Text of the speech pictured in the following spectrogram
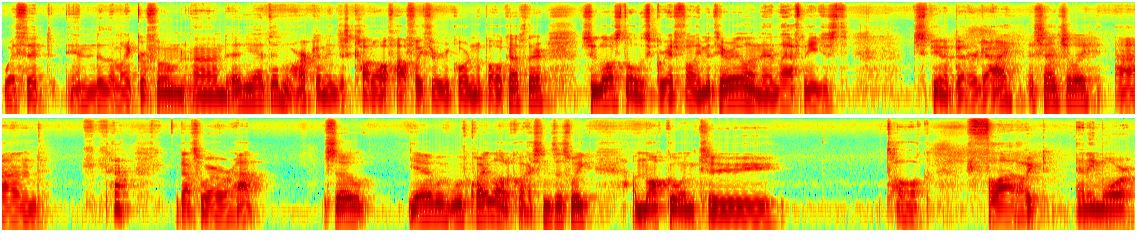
with it into the microphone and uh, yeah, it didn't work and then just cut off halfway through recording the podcast there. So he lost all this great funny material and then left me just just being a bitter guy essentially and that's where we're at. So yeah, we've, we've quite a lot of questions this week. I'm not going to talk flat out anymore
